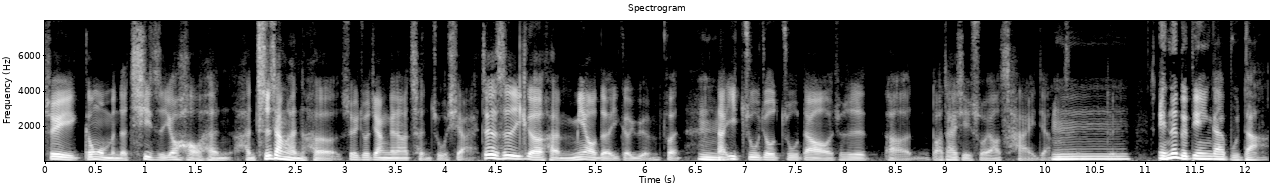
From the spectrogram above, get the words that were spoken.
所以跟我们的气质又好，很很磁场很合，所以就这样跟他承租下来，这个是一个很妙的一个缘分。嗯，那一租就租到就是呃，大菜喜说要拆这样子。嗯，哎，那个店应该不大。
